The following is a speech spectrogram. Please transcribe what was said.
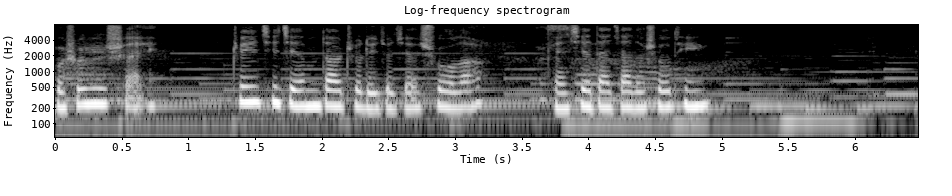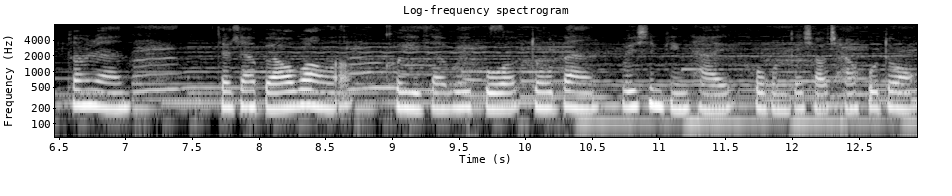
我是玉水，这一期节目到这里就结束了，感谢大家的收听。当然，大家不要忘了，可以在微博、豆瓣、微信平台和我们的小茶互动，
